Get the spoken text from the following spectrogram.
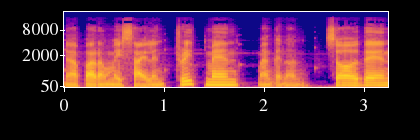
na parang may silent treatment, mga ganon. So then,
